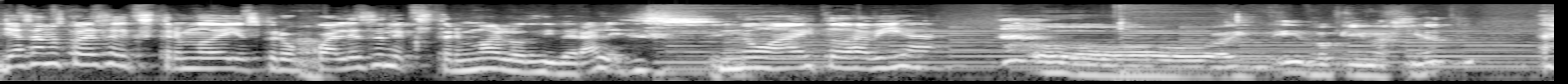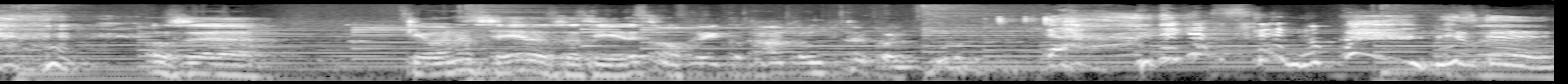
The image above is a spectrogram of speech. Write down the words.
Ya sabemos cuál es el extremo de ellos, pero ¿cuál es el extremo de los liberales? Sí. No hay todavía. O. ay, Porque imagínate. O sea, ¿qué van a hacer? O sea, si eres homofóbico, te van a meter un pito por el culo. ya sé, ¿no? Es que...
